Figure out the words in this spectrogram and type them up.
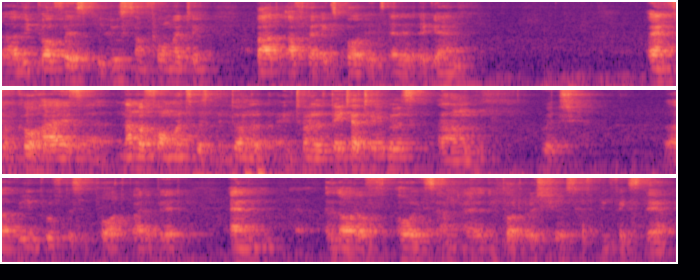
uh, LibreOffice, we lose some formatting, but after export it's added again. And from Koha is a number of formats with internal, internal data tables, um, which uh, we improved the support quite a bit and a lot of OXML import issues have been fixed there.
